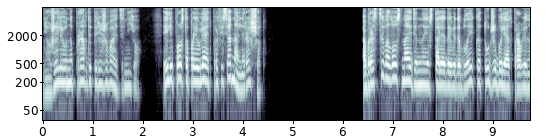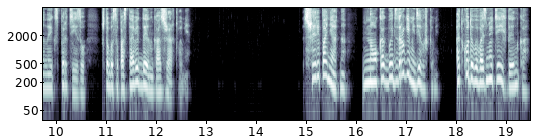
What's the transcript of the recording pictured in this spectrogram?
Неужели он и правда переживает за нее? Или просто проявляет профессиональный расчет? Образцы волос, найденные в столе Дэвида Блейка, тут же были отправлены на экспертизу, чтобы сопоставить ДНК с жертвами. С Шерри понятно, но как быть с другими девушками? Откуда вы возьмете их ДНК?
